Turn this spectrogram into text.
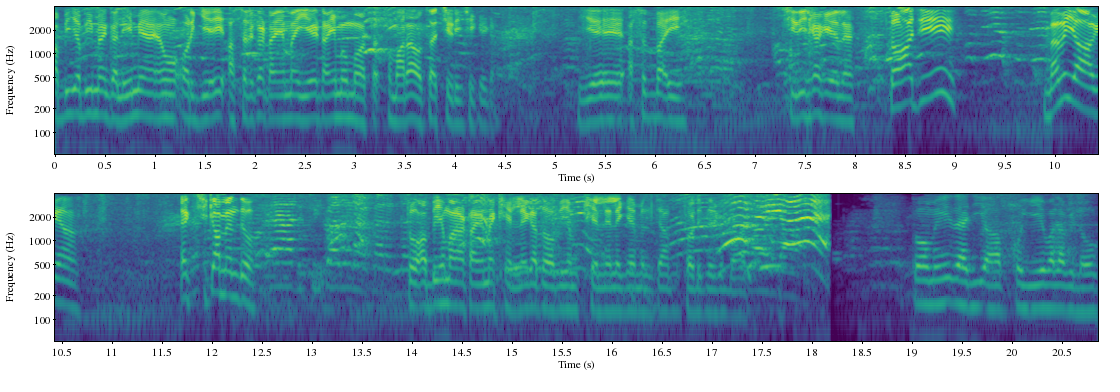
अभी अभी मैं गली में आया हूँ और ये असर का टाइम है, ये टाइम हमारा होता है चिड़ी छिके का। ये असद भाई चिड़ी का खेल है। उस्ताद जी! मैं भी आ गया। एक छिका मैन दो तो अभी हमारा टाइम है खेलने का तो अभी हम खेलने लगे मिलते हैं थोड़ी देर के बाद। तो उम्मीद है जी आपको ये वाला व्लॉग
